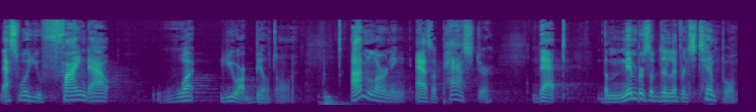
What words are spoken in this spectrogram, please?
that's where you find out what you are built on. I'm learning as a pastor that the members of Deliverance Temple,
